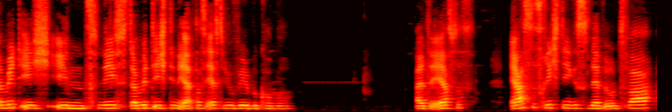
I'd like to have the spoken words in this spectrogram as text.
damit ich ins nächste, damit ich den, das erste Juwel bekomme. Also erstes, erstes richtiges Level. Und zwar,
